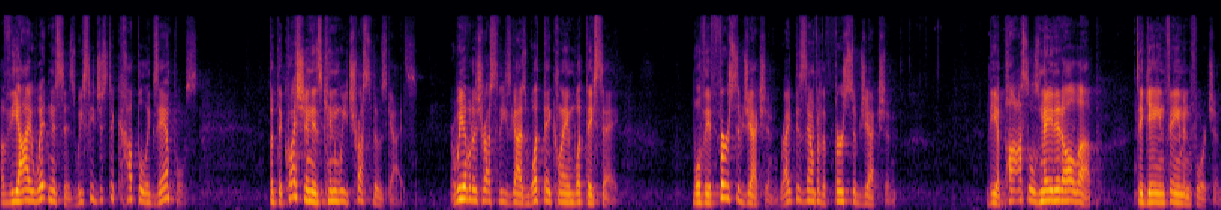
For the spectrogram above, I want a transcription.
of the eyewitnesses. We see just a couple examples. But the question is can we trust those guys? Are we able to trust these guys, what they claim, what they say? Well, the first objection, write this down for the first objection. The apostles made it all up to gain fame and fortune.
